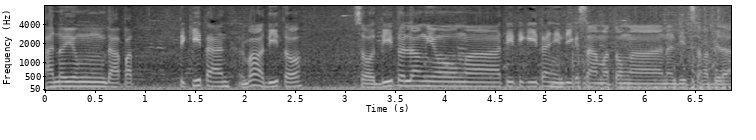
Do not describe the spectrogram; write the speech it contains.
ano yung dapat tikitan. Ba dito? So dito lang yung ah, titikitan, hindi kasama tong ah, nandito sa kabila.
